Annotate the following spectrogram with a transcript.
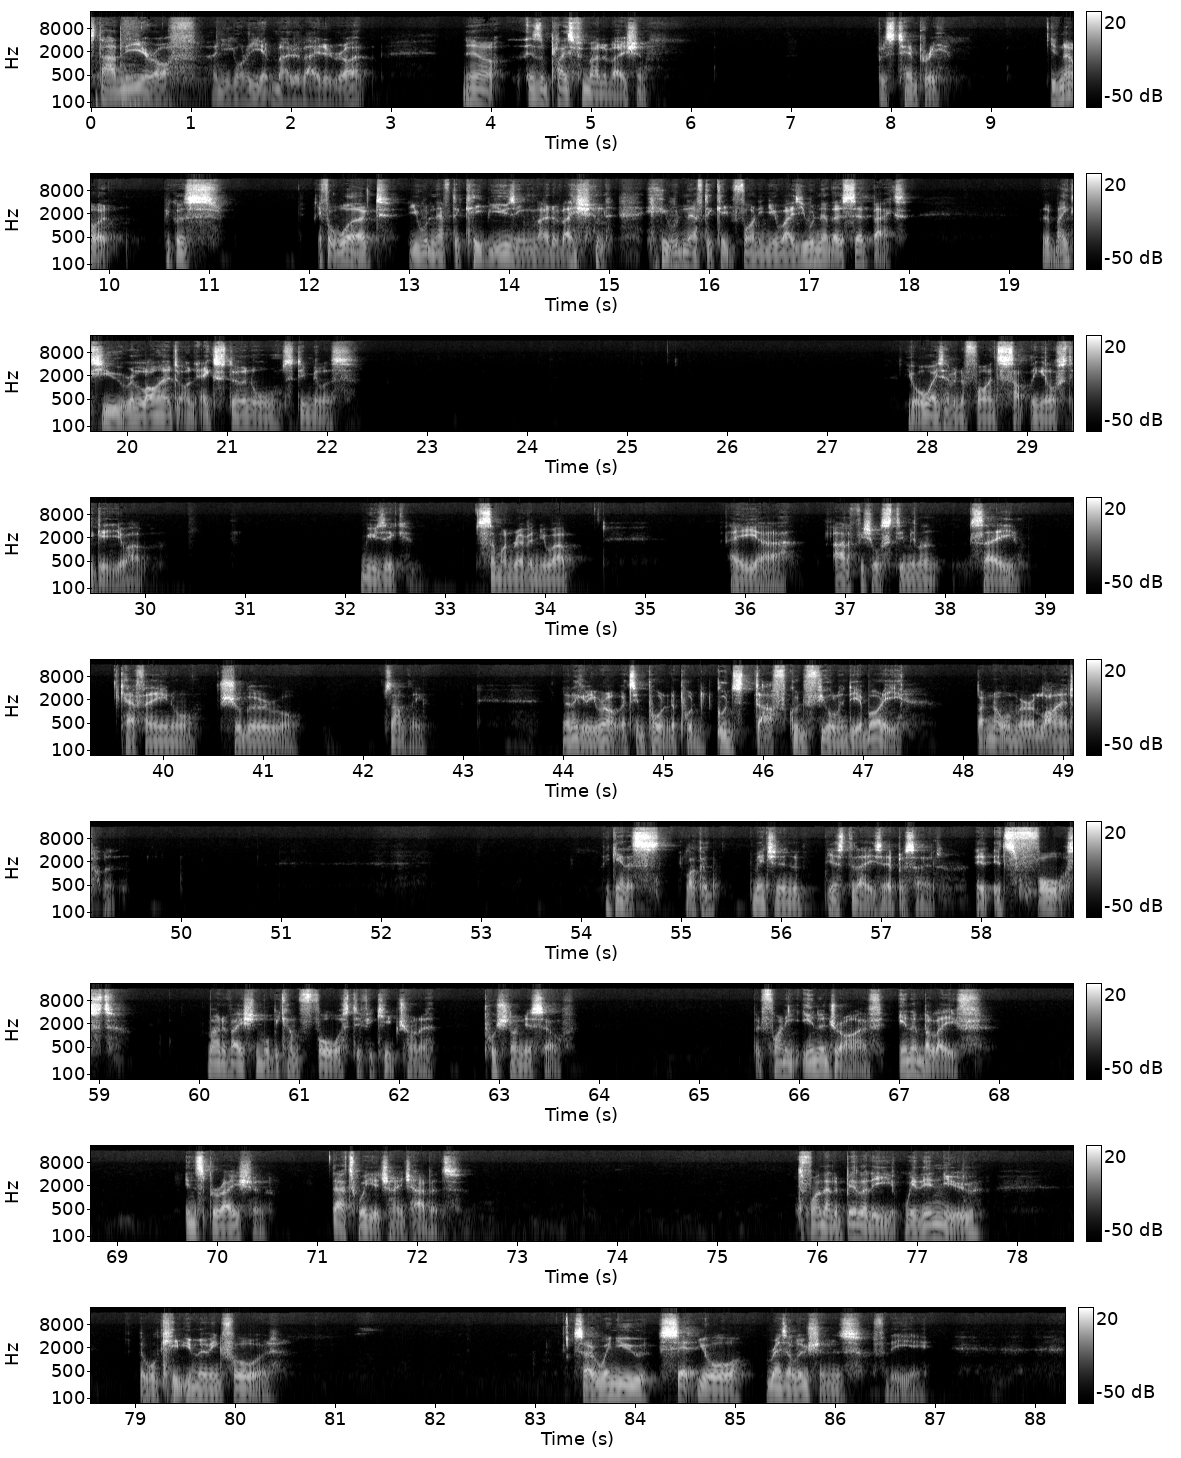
Starting the year off and you want to get motivated, right? Now, there's a place for motivation, but it's temporary. You know it because if it worked, you wouldn't have to keep using motivation. you wouldn't have to keep finding new ways. You wouldn't have those setbacks. But it makes you reliant on external stimulus. You're always having to find something else to get you up. Music, someone revving you up, a uh, artificial stimulant, say caffeine or sugar or something. Now, don't get me wrong, it's important to put good stuff, good fuel into your body, but not when we're reliant on it. Again, it's like I mentioned in the, yesterday's episode, it, it's forced. Motivation will become forced if you keep trying to push it on yourself. But finding inner drive, inner belief, inspiration, that's where you change habits. To find that ability within you that will keep you moving forward. So when you set your resolutions for the year,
